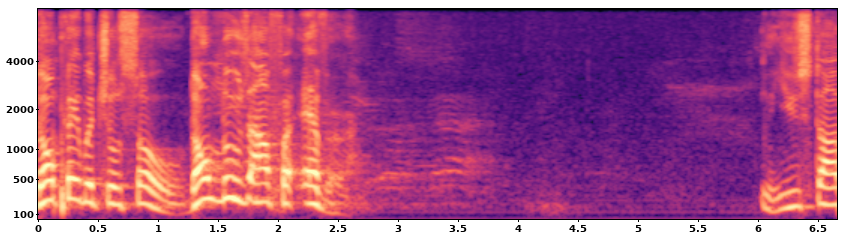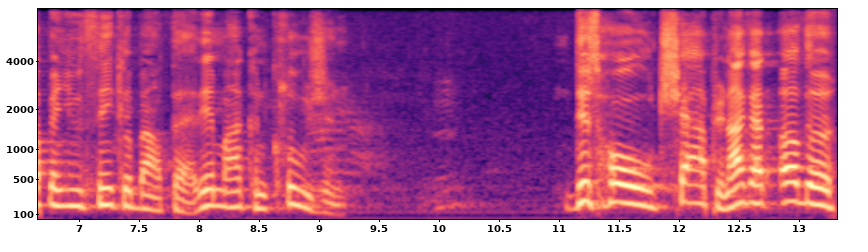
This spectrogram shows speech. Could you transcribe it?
Don't play with your soul. Don't lose out forever. You stop and you think about that. In my conclusion, this whole chapter, and I got other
